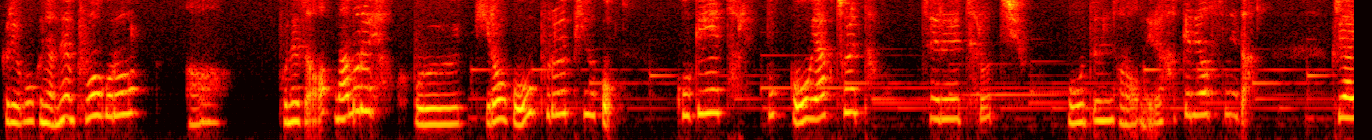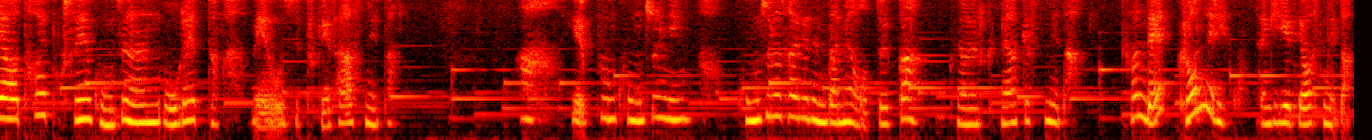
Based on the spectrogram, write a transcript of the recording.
그리고 그녀는 부엌으로 어, 보내져 나무를 헤우고 물을 기르고 불을 피우고 고기의 털을 볶고 약초를 타고 채를 채로 치우고 모든 더러운 일을 하게 되었습니다. 그리하여 터의 복숭의 공주는 오랫동안 매우 슬프게 살았습니다. 아, 예쁜 공주님, 공주를 살게 된다면 어떨까? 그녀는 그렇게 생각했습니다. 그런데 그런 일이 곧 생기게 되었습니다.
